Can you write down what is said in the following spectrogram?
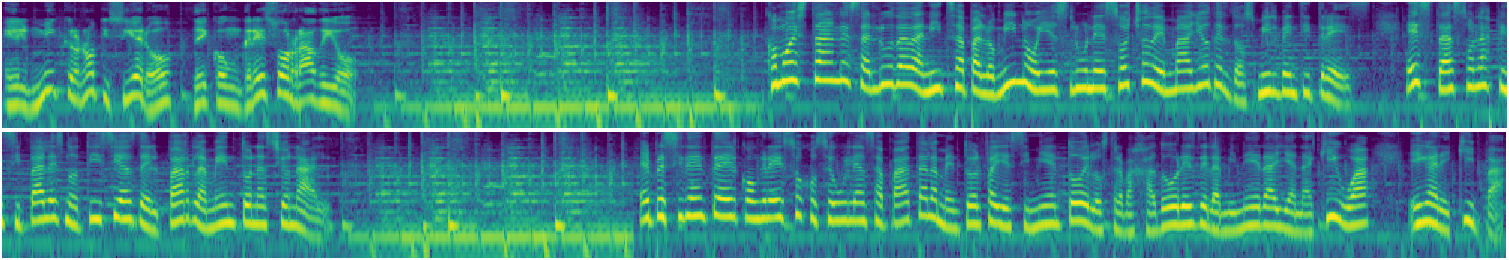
el micronoticiero de Congreso Radio. ¿Cómo están? Les saluda Danitza Palomino. Hoy es lunes 8 de mayo del 2023. Estas son las principales noticias del Parlamento Nacional. El presidente del Congreso, José William Zapata, lamentó el fallecimiento de los trabajadores de la minera Yanaquiwa en Arequipa.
